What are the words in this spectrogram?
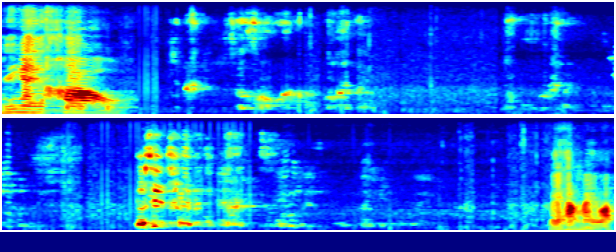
นี่ไงข้าว ไปทางไหนวะ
